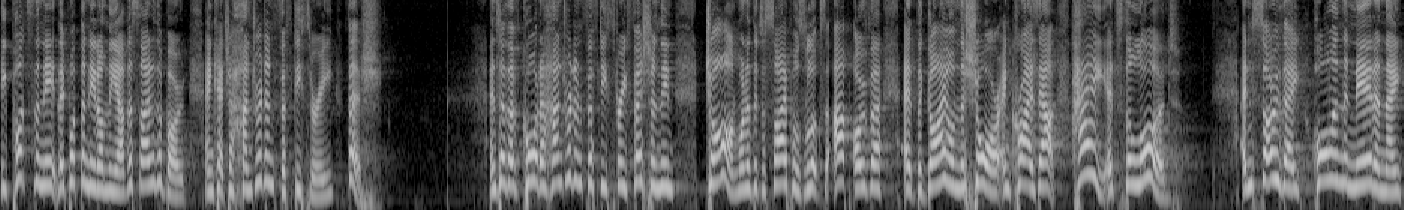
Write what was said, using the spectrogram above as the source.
he puts the net, they put the net on the other side of the boat and catch 153 fish. And so they've caught 153 fish. And then John, one of the disciples, looks up over at the guy on the shore and cries out, Hey, it's the Lord. And so they haul in the net and they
